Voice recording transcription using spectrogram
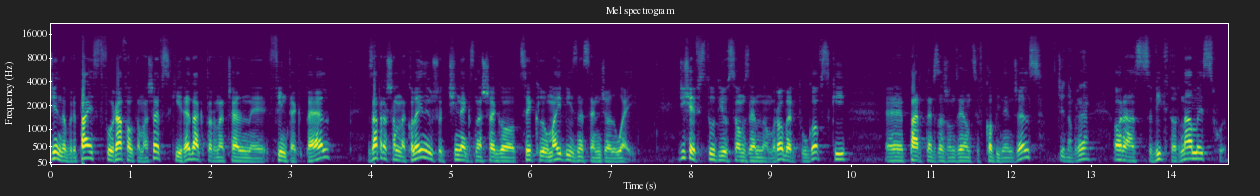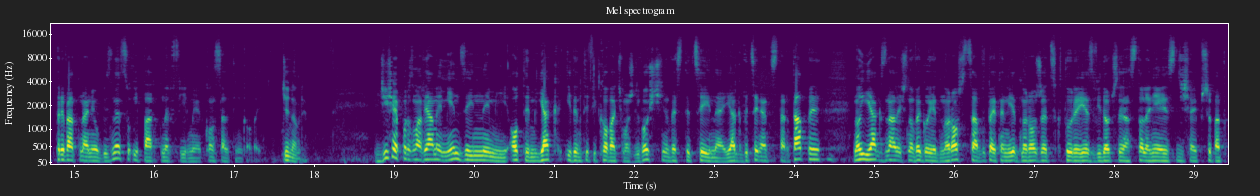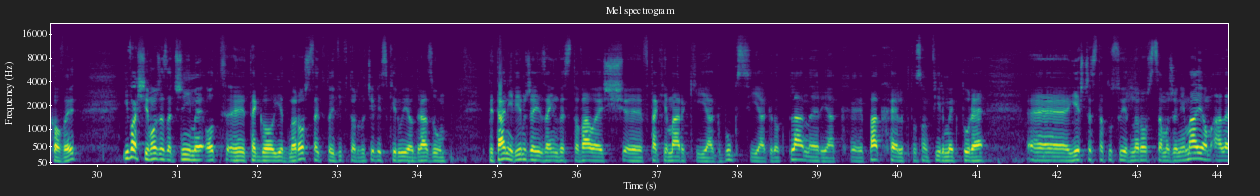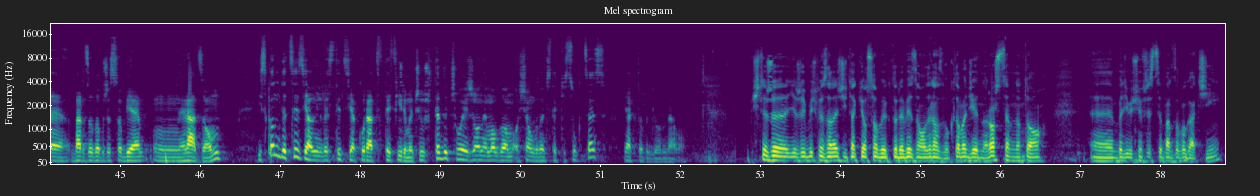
Dzień dobry Państwu, Rafał Tomaszewski, redaktor naczelny fintech.pl. Zapraszam na kolejny już odcinek z naszego cyklu My Business Angel Way. Dzisiaj w studiu są ze mną Robert Ługowski, e, partner zarządzający w Cobin Angels Dzień dobry. oraz Wiktor Namysł, prywatny anioł biznesu i partner w firmie konsultingowej. Dzień dobry. Dzisiaj porozmawiamy m.in. o tym, jak identyfikować możliwości inwestycyjne, jak wyceniać startupy, no i jak znaleźć nowego jednorożca. Tutaj ten jednorożec, który jest widoczny na stole, nie jest dzisiaj przypadkowy. I właśnie może zacznijmy od e, tego jednorożca. Tutaj, Wiktor, do Ciebie skieruję od razu pytanie. Wiem, że zainwestowałeś e, w takie marki jak Booksy, jak DocPlanner, jak e, PackHelp. To są firmy, które jeszcze statusu jednorożca może nie mają, ale bardzo dobrze sobie mm, radzą. I skąd decyzja o inwestycji akurat w te firmy? Czy już wtedy czułeś, że one mogą osiągnąć taki sukces? Jak to wyglądało? Myślę, że jeżeli byśmy znaleźli takie osoby, które wiedzą od razu, kto będzie jednorożcem, no to e, będziemy wszyscy bardzo bogaci.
